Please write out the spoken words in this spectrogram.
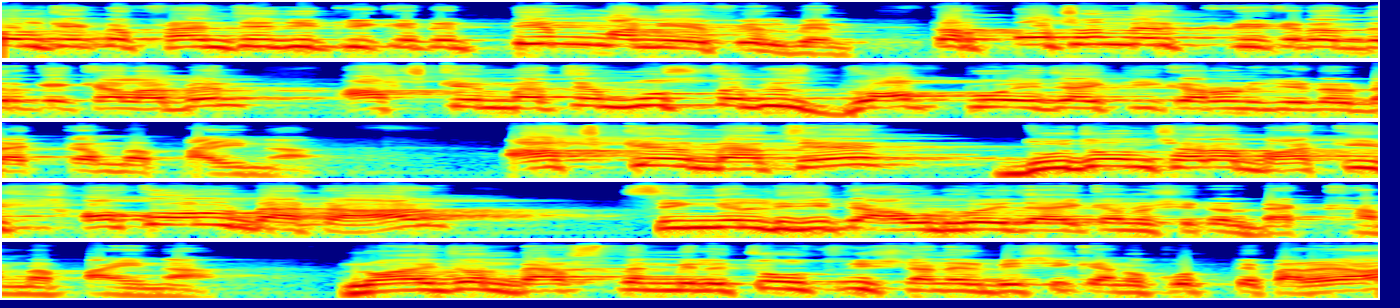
দলকে একটা ফ্র্যাঞ্চাইজি ক্রিকেটের টিম বানিয়ে ফেলবেন, তার পছন্দের ক্রিকেটারদেরকে খেলাবেন। আজকের ম্যাচে মুস্তাফিজ ড্রপ হয়ে যায়, কি কারণে যেটার ব্যাখ্যা আমরা পাই না। আজকের ম্যাচে দুজন ছাড়া বাকি সকল ব্যাটার সিঙ্গেল ডিজিটে আউট হয়ে যায় কেন সেটার ব্যাখ্যা আমরা পাই না। নয় জন ব্যাটসম্যান মিলে চৌত্রিশ রানের বেশি কেন করতে পারে না,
